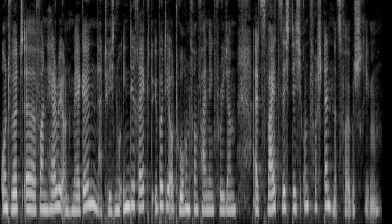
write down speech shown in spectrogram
und wird äh, von Harry und Meghan, natürlich nur indirekt über die Autoren von Finding Freedom, als weitsichtig und verständnisvoll beschrieben.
